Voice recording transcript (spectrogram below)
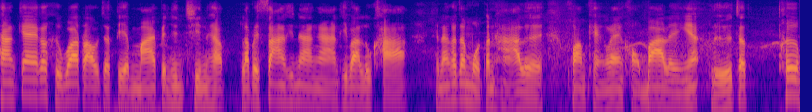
ทางแก้ก็คือว่าเราจะเตรียมไม้เป็นชิ้นๆครับแล้วไปสร้างที่หน้างานที่บ้านลูกค้า ฉะนั้นก็จะหมดปัญหาเลย ความแข็งแรงของบ้านอะไรเงี้ย หรือจะเพิ่ม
